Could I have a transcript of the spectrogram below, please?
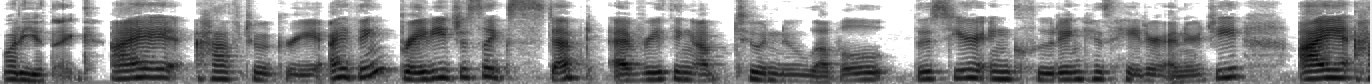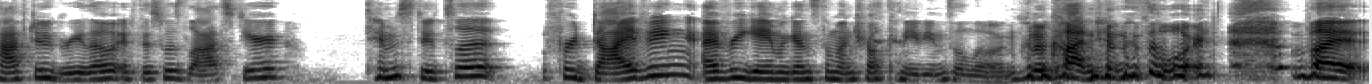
What do you think? I have to agree. I think Brady just like stepped everything up to a new level this year, including his hater energy. I have to agree though, if this was last year, Tim Stützle for diving every game against the Montreal Canadiens alone would have gotten him this award. But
